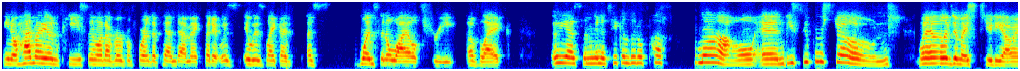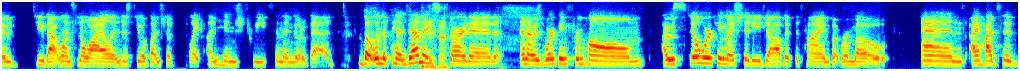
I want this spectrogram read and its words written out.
you know had my own piece and whatever before the pandemic, but it was it was like a, a once in a while treat of like oh yes, I'm gonna take a little puff now and be super stoned. When I lived in my studio, I would do that once in a while and just do a bunch of like unhinged tweets and then go to bed. But when the pandemic yeah. started and I was working from home, I was still working my shitty job at the time, but remote. And I had to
